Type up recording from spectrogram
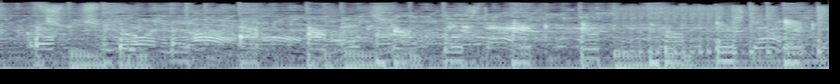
Coffee, sugar, and lime. Ecstatic. Ecstatic.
